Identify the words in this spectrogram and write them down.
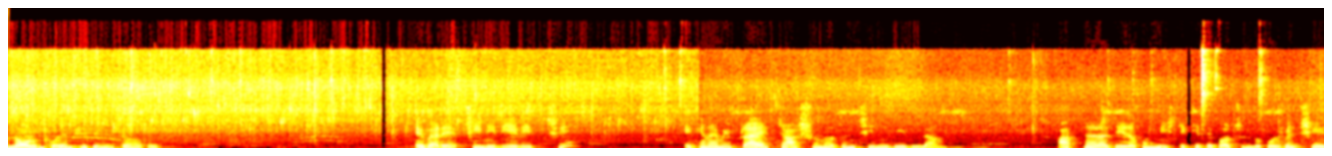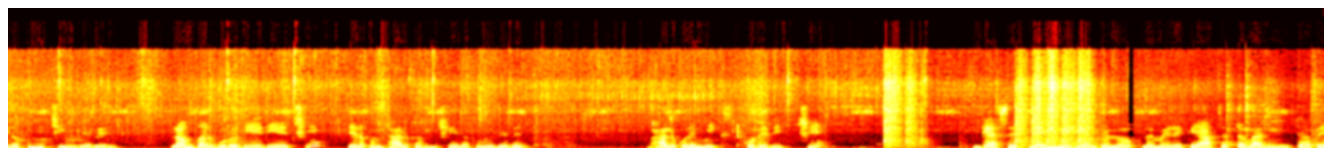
নরম করে ভেজে নিতে হবে। এবারে চিনি দিয়ে দিচ্ছি। এখানে আমি প্রায় চারশো মতন চিনি দিয়ে দিলাম। আপনারা যেরকম মিষ্টি খেতে পছন্দ করবেন সেই রকমই চিনি দেবেন। লঙ্কার গুঁড়ো দিয়ে দিয়েছি। যেরকম ঝাল খাবেন সেই রকমই দেবেন। ভালো করে মিক্সড করে দিচ্ছি। গ্যাসের ফ্লেম মিডিয়াম টু লো ফ্লেমে রেখে আচারটা বানিয়ে নিতে হবে।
